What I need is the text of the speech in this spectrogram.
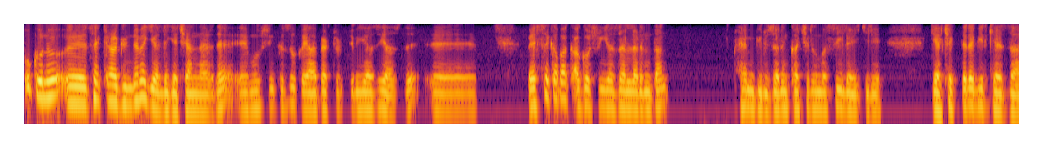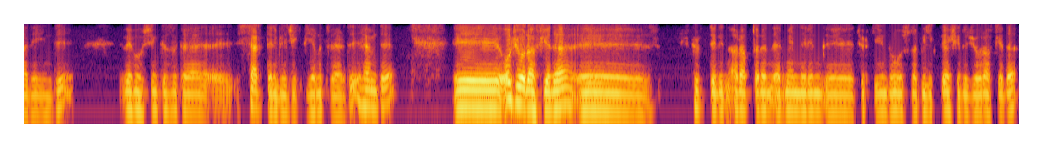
Bu konu e, tekrar gündeme geldi geçenlerde. E, Muhsin Kızılkaya Habertürk'te bir yazı yazdı. E, Beste Kabak Agos'un yazarlarından hem Gülizar'ın kaçırılması ile ilgili gerçeklere bir kez daha değindi ve Muhsin Kızılkaya e, sert denebilecek bir yanıt verdi. Hem de e, o coğrafyada e, Kürtlerin, Arapların, Ermenilerin e, Türkiye'nin doğusunda birlikte yaşadığı coğrafyada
